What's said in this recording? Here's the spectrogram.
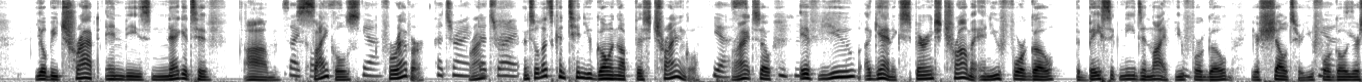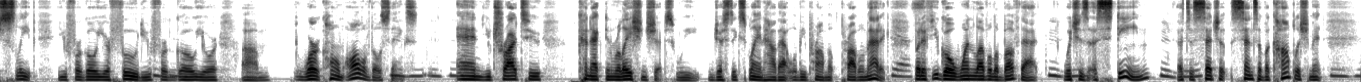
you'll be trapped in these negative um, Cycles. cycles, Yeah. forever. That's right. Right? That's right. And so let's continue going up this triangle. Yes. Right. So mm-hmm. if you, again, experience trauma and you forego the basic needs in life, you mm-hmm. forego your shelter, you forego Yes. your sleep, you forego your food, you mm-hmm. forego your um, work, home, all of those things, and you try to connect in relationships. We just explained how that will be prom- problematic. Yes. But if you go one level above that, which is esteem, that's a such a sense of accomplishment,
